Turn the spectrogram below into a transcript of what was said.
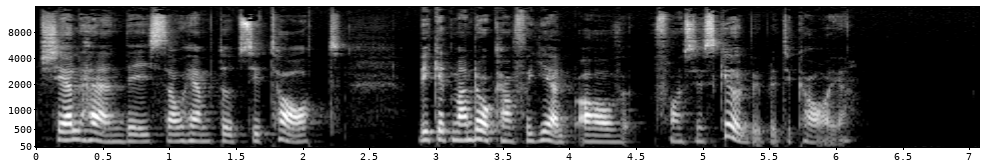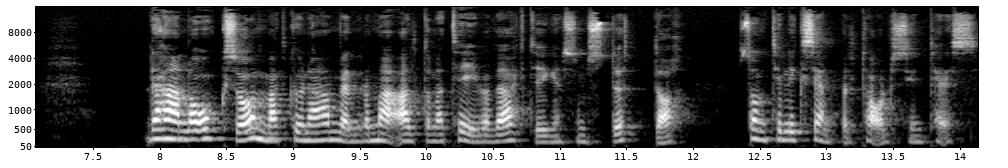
källhänvisa och hämta ut citat, vilket man då kan få hjälp av från sin skolbibliotekarie. Det handlar också om att kunna använda de här alternativa verktygen som stöttar, som till exempel talsyntes.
